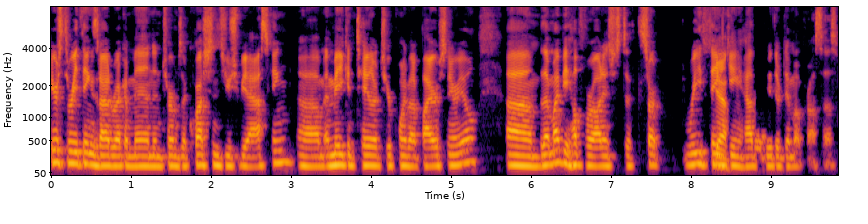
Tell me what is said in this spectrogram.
here's three things that I'd recommend in terms of questions you should be asking, um, and maybe you can tailor to your point about buyer scenario. Um, but that might be helpful for our audience just to start rethinking yeah. how they do their demo process.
